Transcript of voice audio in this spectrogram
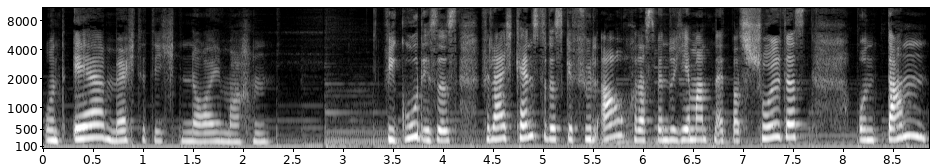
und er möchte dich neu machen. Wie gut ist es? Vielleicht kennst du das Gefühl auch, dass wenn du jemandem etwas schuldest und dann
